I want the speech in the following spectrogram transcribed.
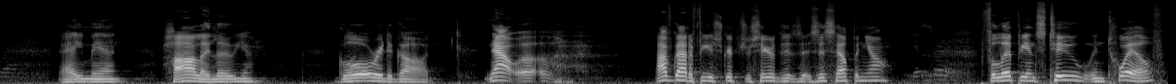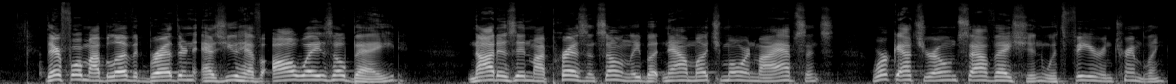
Right. Amen. Hallelujah. Glory to God. Now, uh, I've got a few scriptures here. Is, is this helping y'all? Yes, sir. Philippians 2 and 12. Therefore, my beloved brethren, as you have always obeyed, not as in my presence only, but now much more in my absence. Work out your own salvation with fear and trembling,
